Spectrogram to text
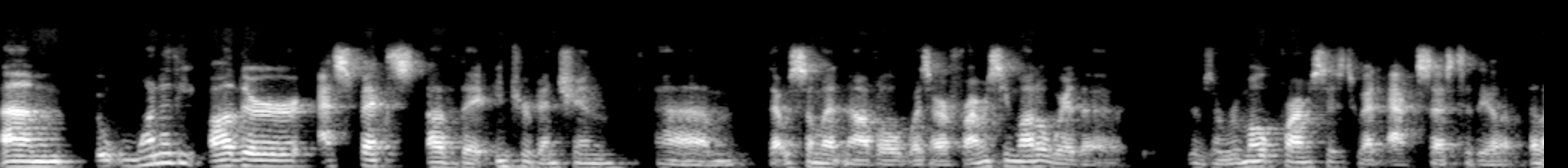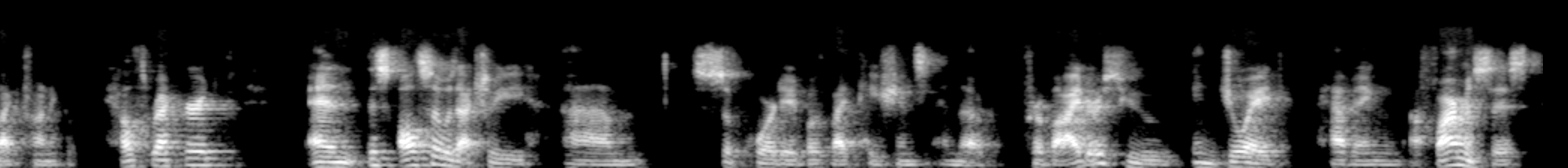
Um, one of the other aspects of the intervention um, that was somewhat novel was our pharmacy model, where the there was a remote pharmacist who had access to the electronic health record. And this also was actually um, supported both by patients and the providers who enjoyed having a pharmacist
